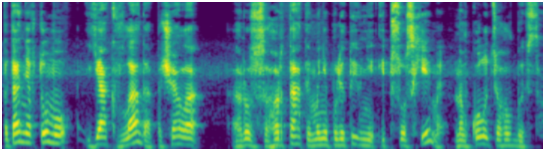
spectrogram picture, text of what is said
Питання в тому, як влада почала розгортати маніпулятивні ІПСО-схеми навколо цього вбивства.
